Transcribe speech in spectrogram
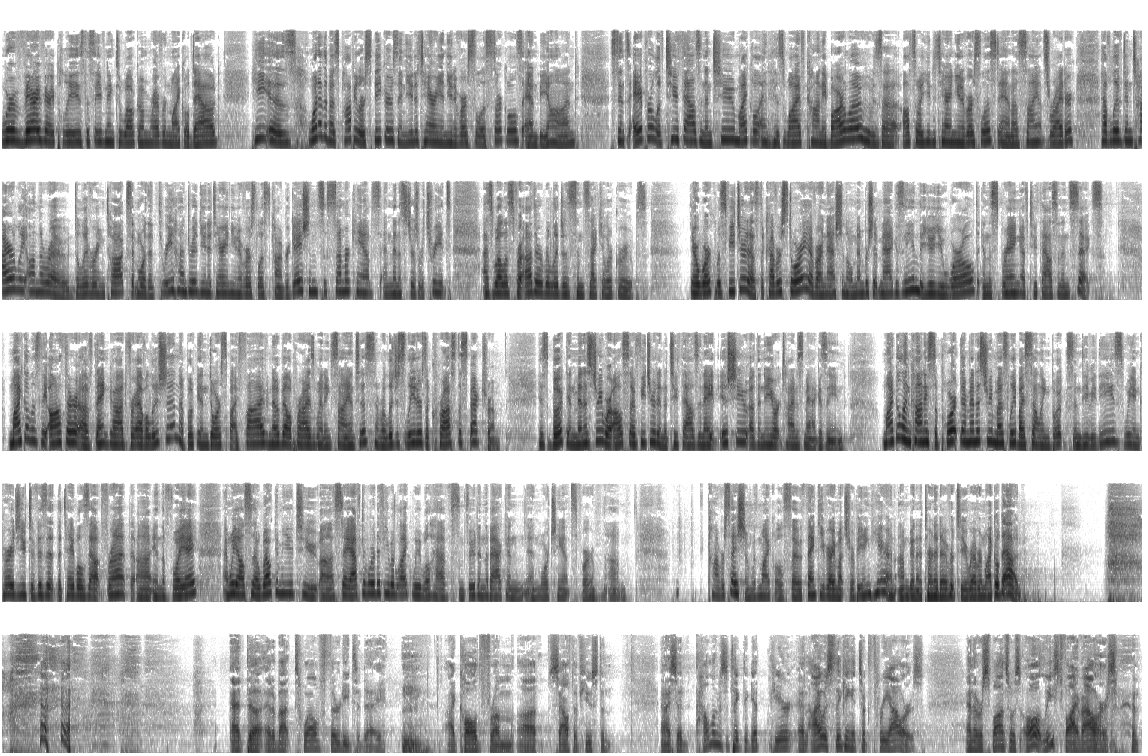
We're very, very pleased this evening to welcome Reverend Michael Dowd. He is one of the most popular speakers in Unitarian Universalist circles and beyond. Since April of 2002, Michael and his wife Connie Barlow, who's uh, also a Unitarian Universalist and a science writer, have lived entirely on the road, delivering talks at more than 300 Unitarian Universalist congregations, summer camps, and ministers' retreats, as well as for other religious and secular groups. Their work was featured as the cover story of our national membership magazine, the UU World, in the spring of 2006. Michael is the author of Thank God for Evolution, a book endorsed by five Nobel Prize winning scientists and religious leaders across the spectrum. His book and ministry were also featured in a 2008 issue of the New York Times Magazine. Michael and Connie support their ministry mostly by selling books and DVDs. We encourage you to visit the tables out front uh, in the foyer. And we also welcome you to uh, stay afterward if you would like. We will have some food in the back and, and more chance for um, conversation with Michael. So thank you very much for being here, and I'm going to turn it over to Reverend Michael Dowd. at uh, at about 12:30 today, I called from uh, south of Houston, and I said, "How long does it take to get here?" And I was thinking it took three hours, and the response was, "Oh, at least five hours."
